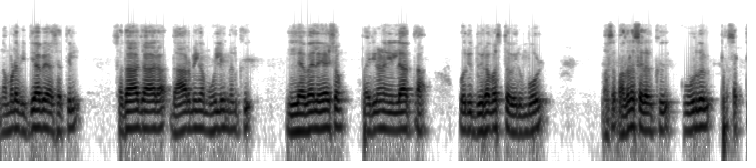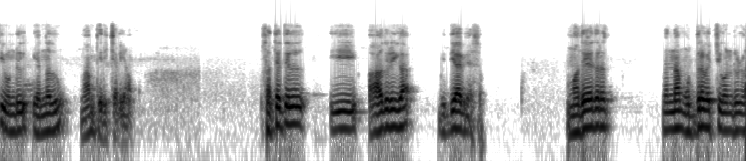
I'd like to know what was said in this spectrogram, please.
നമ്മുടെ വിദ്യാഭ്യാസത്തിൽ സദാചാര ധാർമ്മിക മൂല്യങ്ങൾക്ക് ലവലേശം പരിഗണനയില്ലാത്ത ഒരു ദുരവസ്ഥ വരുമ്പോൾ മദ്രസകൾക്ക് കൂടുതൽ പ്രസക്തിയുണ്ട് എന്നതും നാം തിരിച്ചറിയണം. സത്യത്തിൽ ഈ ആധുനിക വിദ്യാഭ്യാസം മതേതര എന്ന മുദ്ര വെച്ചുകൊണ്ടുള്ള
